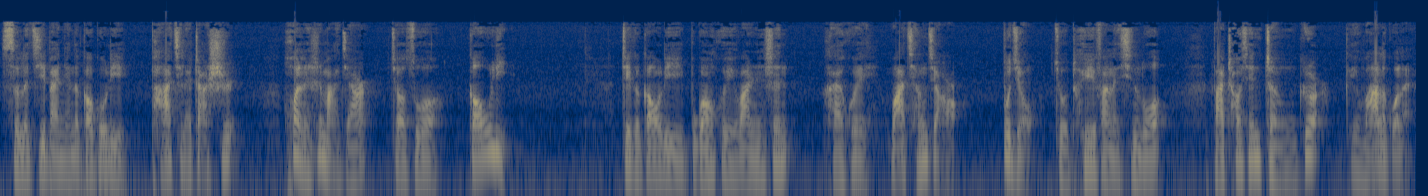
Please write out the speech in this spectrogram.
死了几百年的高句丽爬起来诈尸，换了身马甲，叫做高丽。这个高丽不光会挖人参，还会挖墙角。不久就推翻了新罗，把朝鲜整个给挖了过来，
